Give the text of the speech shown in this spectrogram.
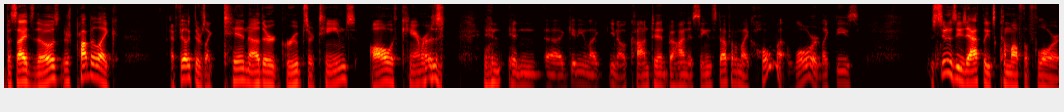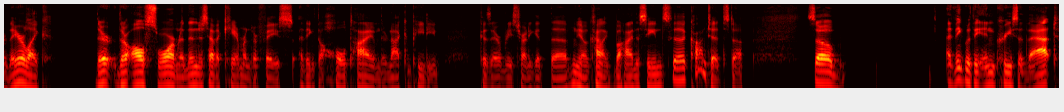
besides those there's probably like I feel like there's like 10 other groups or teams all with cameras and, and uh, getting like, you know, content behind the scenes stuff. And I'm like, oh my Lord, like these, as soon as these athletes come off the floor, they are like, they're, they're all swarmed and then just have a camera in their face. I think the whole time they're not competing because everybody's trying to get the, you know, kind of like behind the scenes uh, content stuff. So I think with the increase of that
